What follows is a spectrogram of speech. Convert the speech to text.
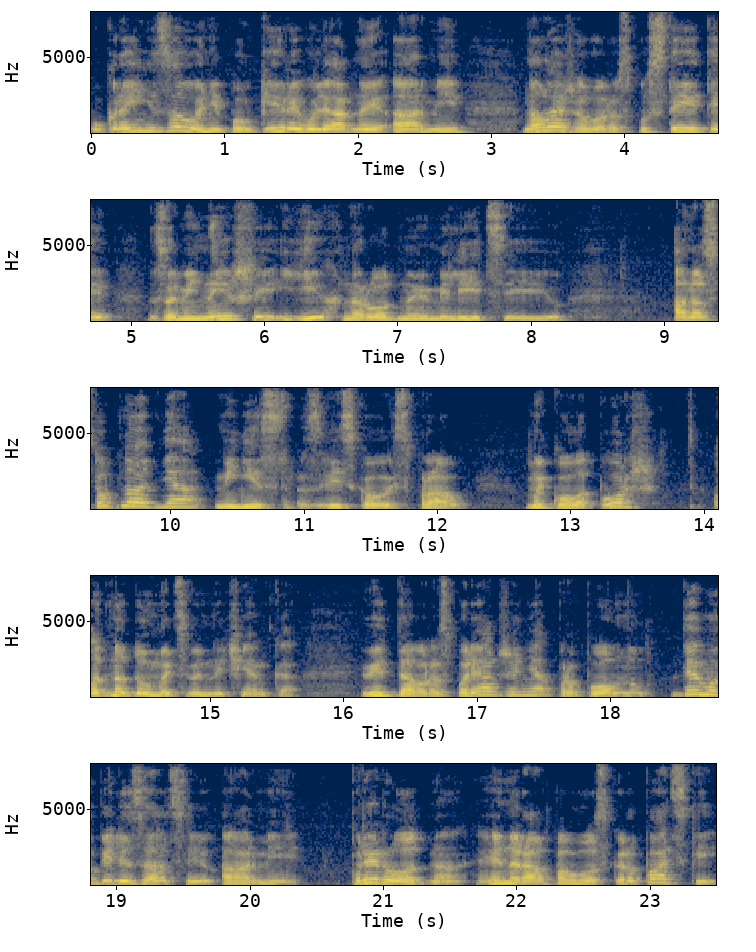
українізовані полки регулярної армії належало розпустити, замінивши їх народною міліцією. А наступного дня міністр з військових справ Микола Порш, однодумець Винниченка, віддав розпорядження про повну демобілізацію армії. Природно, генерал Павло Скоропадський,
